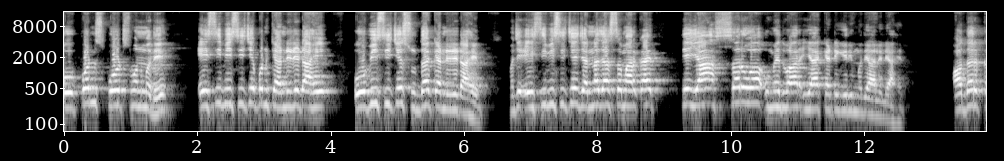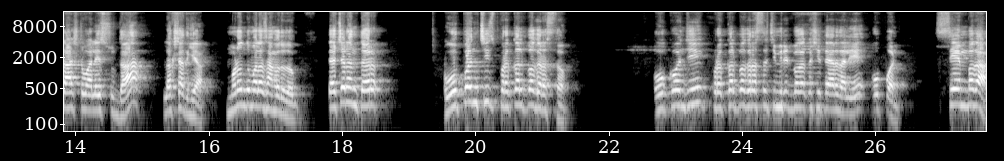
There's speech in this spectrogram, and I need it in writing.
ओपन स्पोर्ट्समनमध्ये एसीबीसी चे पण कॅन्डिडेट आहे ओबीसी चे सुद्धा कॅन्डिडेट आहे. म्हणजे एसीबीसी चे ज्यांना जास्त मार्क आहेत ते या सर्व उमेदवार या कॅटेगरीमध्ये आलेले आहेत. अदर कास्ट वाले सुद्धा लक्षात घ्या. म्हणून तुम्हाला सांगत होतो. त्याच्यानंतर ओपनची प्रकल्पग्रस्त. ओपनची प्रकल्पग्रस्तची मिरिट बघा कशी तयार झाली आहे. ओपन सेम बघा.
